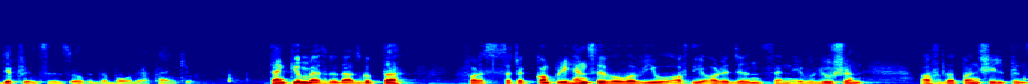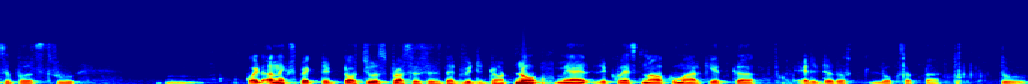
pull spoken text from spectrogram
differences over the border. Thank you. Thank you, Ambassador Dasgupta, for such a comprehensive overview of the origins and evolution of the Panchsheel principles through quite unexpected, tortuous processes that we did not know. May I request now Kumar Ketkar, editor of Lok Satta, to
